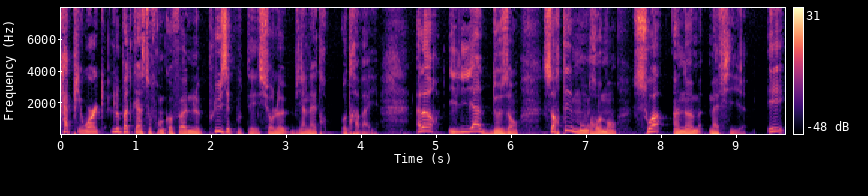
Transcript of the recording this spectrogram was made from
Happy Work, le podcast francophone le plus écouté sur le bien-être au travail. Alors, il y a deux ans, sortait mon roman Soit un homme, ma fille. Et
